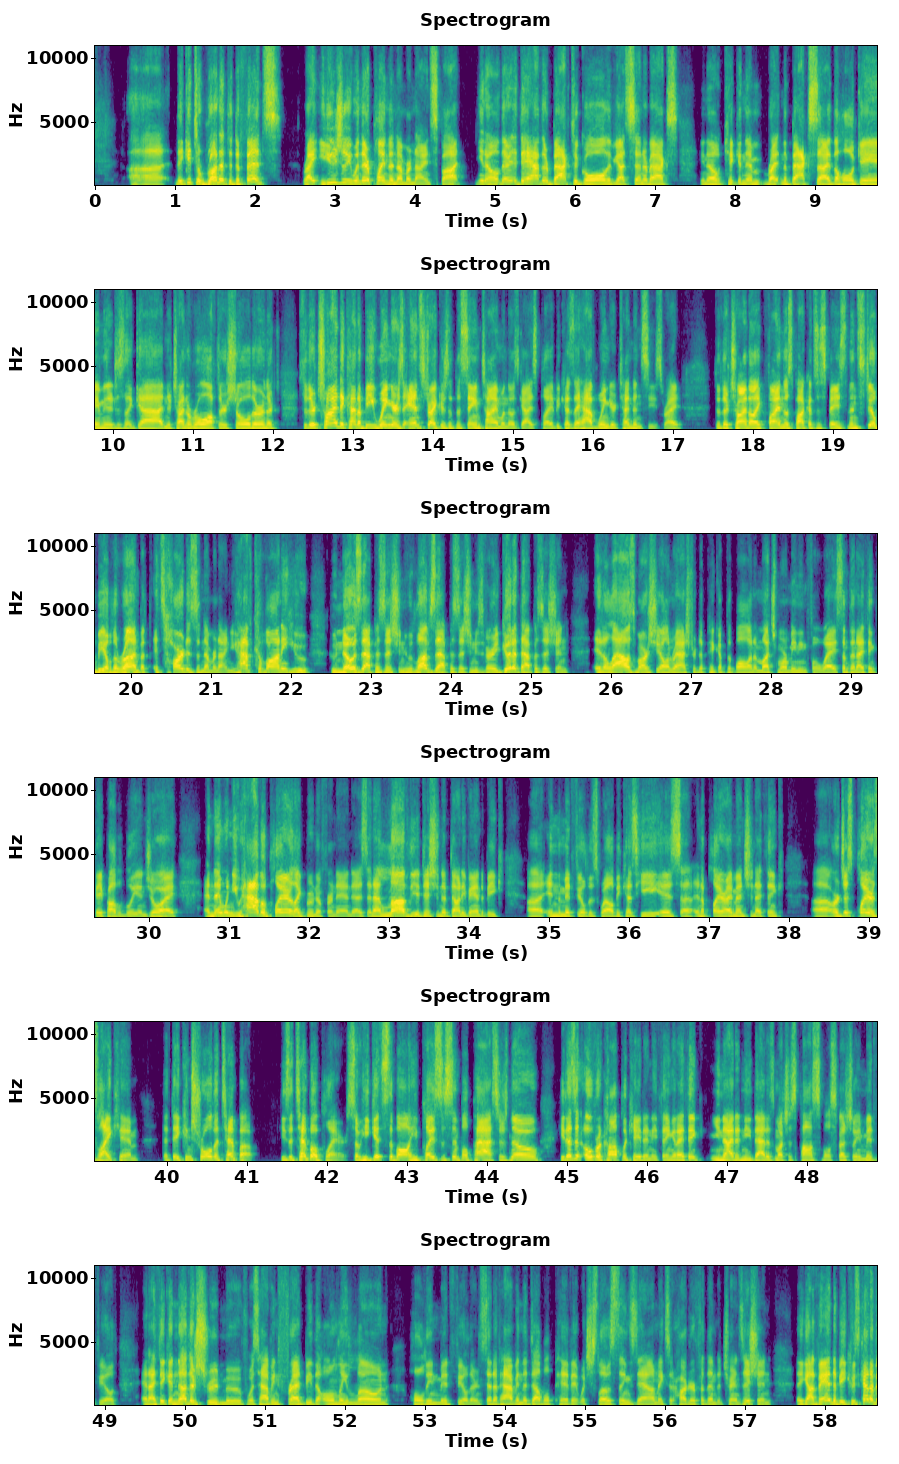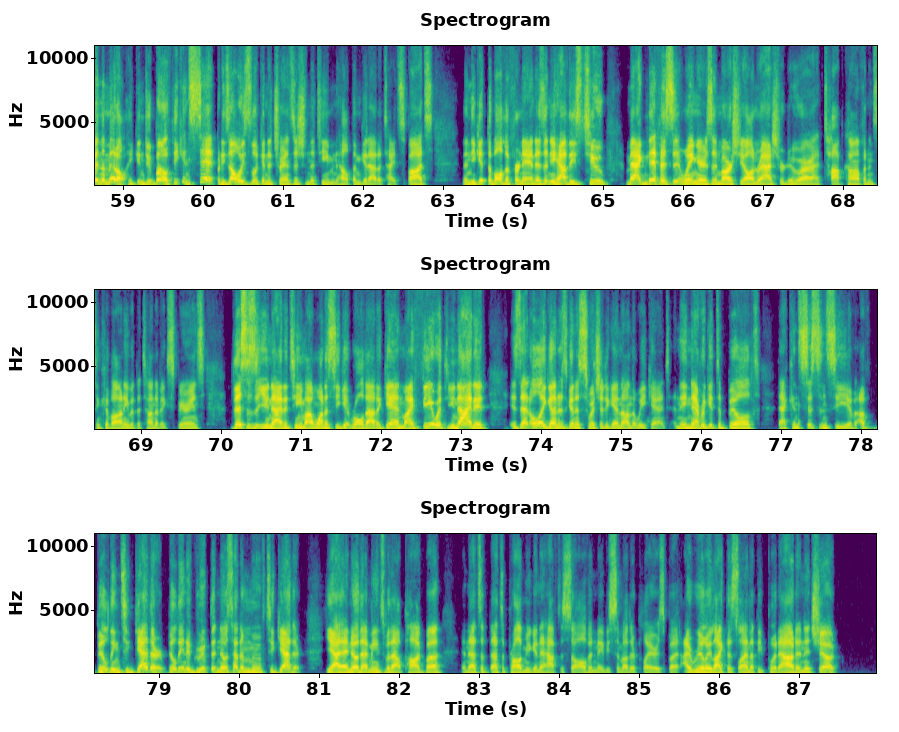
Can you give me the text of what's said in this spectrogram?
uh, they get to run at the defense right? Usually when they're playing the number nine spot, you know, they they have their back to goal. They've got center backs, you know, kicking them right in the backside the whole game. And they're just like, God, and they're trying to roll off their shoulder. And they're so they're trying to kind of be wingers and strikers at the same time when those guys play because they have winger tendencies, right? So they're trying to like find those pockets of space and then still be able to run. But it's hard as a number nine. You have Cavani who who knows that position, who loves that position, who's very good at that position. It allows Martial and Rashford to pick up the ball in a much more meaningful way, something I think they probably enjoy. And then when you have a player like Bruno Fernandes, and I love the addition of Donny van de Beek uh, in the midfield as well, because he is uh, in a player I mentioned, I think, uh, or just players like him, that they control the tempo he's a tempo player. So he gets the ball, he plays the simple pass. There's no, he doesn't overcomplicate anything. And I think United need that as much as possible, especially in midfield. And I think another shrewd move was having Fred be the only lone holding midfielder instead of having the double pivot, which slows things down, makes it harder for them to transition. They got Van de Beek, who's kind of in the middle. He can do both. He can sit, but he's always looking to transition the team and help them get out of tight spots. Then you get the ball to Fernandes, and you have these two magnificent wingers in Martial and Rashford, who are top confidence, in Cavani with a ton of experience. This is a United team I want to see get rolled out again. My fear with United is that Ole Gunnar is going to switch it again on the weekend, and they never get to build that consistency of, of building together, building a group that knows how to move together. Yeah, I know that means without Pogba, and that's a that's a problem you're going to have to solve, and maybe some other players. But I really like this lineup he put out, and it showed.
